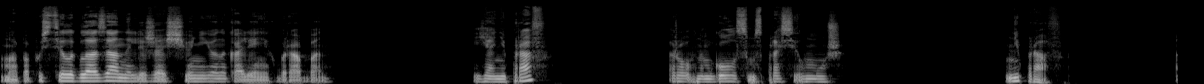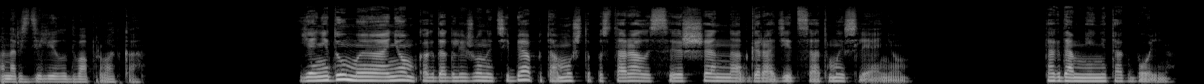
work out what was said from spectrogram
Мап опустила глаза на лежащий у нее на коленях барабан. «Я не прав?» — ровным голосом спросил муж. «Не прав». Она разделила два проводка. «Я не думаю о нем, когда гляжу на тебя, потому что постаралась совершенно отгородиться от мысли о нем. Тогда мне не так больно.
